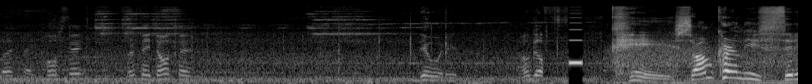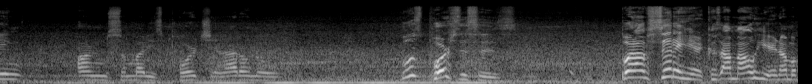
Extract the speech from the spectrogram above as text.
like post it. But if they don't, then deal with it. I don't give Okay, so I'm currently sitting on somebody's porch and I don't know whose porch this is. But I'm sitting here because I'm out here and I'm a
